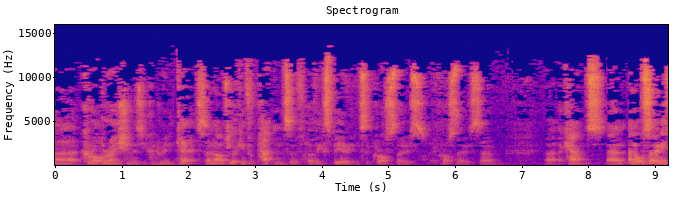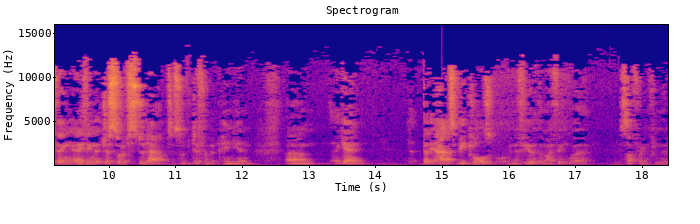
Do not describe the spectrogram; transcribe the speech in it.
uh, corroboration as you could really get. So I was looking for patterns of, of experience across those across those um, uh, accounts, and, and also anything anything that just sort of stood out, a sort of different opinion. Um, again, but it had to be plausible. I mean, a few of them I think were suffering from the,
